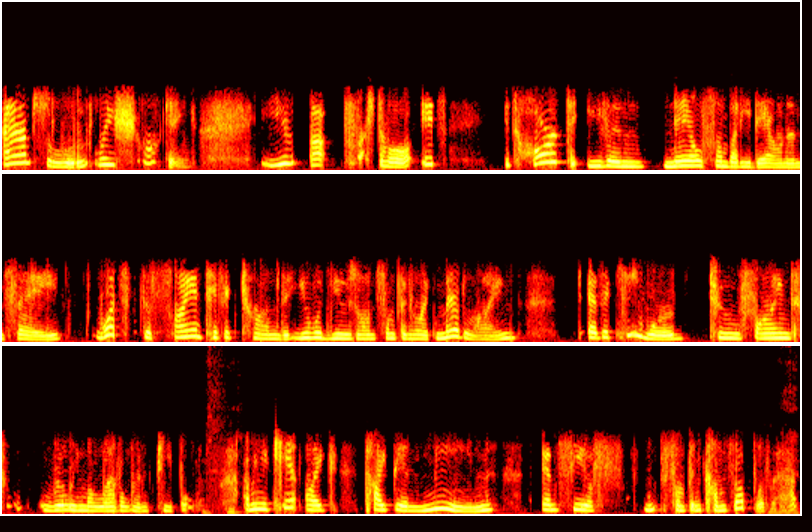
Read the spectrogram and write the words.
absolutely shocking you uh, first of all, it's it's hard to even nail somebody down and say what's the scientific term that you would use on something like Medline as a keyword to find really malevolent people. I mean, you can't like type in mean and see if something comes up with that.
